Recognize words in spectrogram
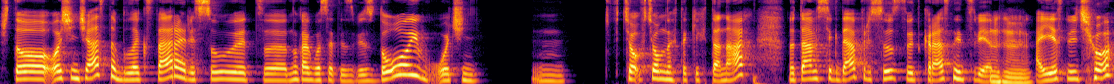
что очень часто Блэк Стара рисует, э, ну, как бы с этой звездой, очень в, тё- в темных таких тонах, но там всегда присутствует красный цвет. Mm-hmm. А если что,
